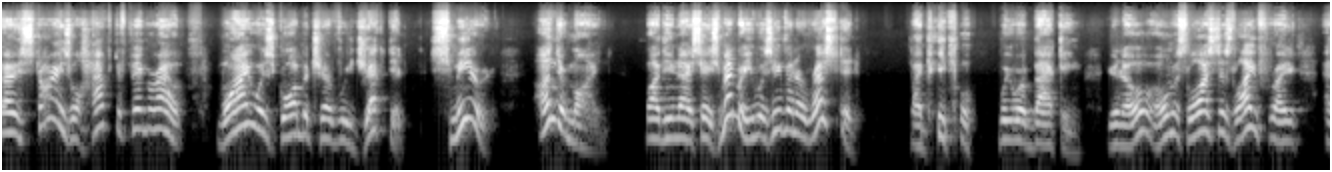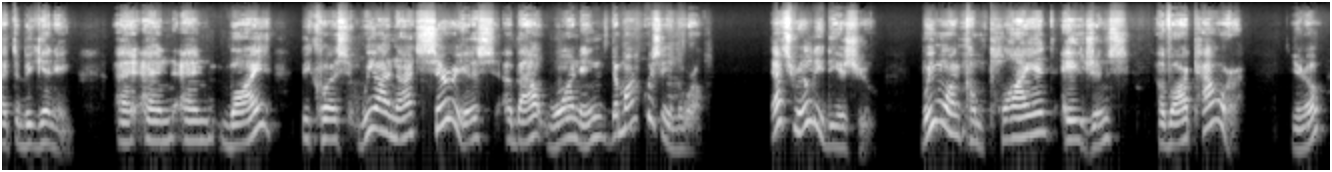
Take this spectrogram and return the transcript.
uh, historians will have to figure out why was Gorbachev rejected, smeared, undermined by the United States. Remember, he was even arrested by people we were backing. You know, almost lost his life right at the beginning, and and, and why? because we are not serious about wanting democracy in the world. That's really the issue. We want compliant agents of our power, you know?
